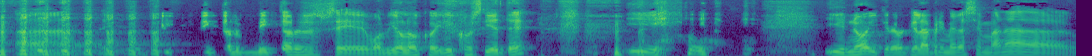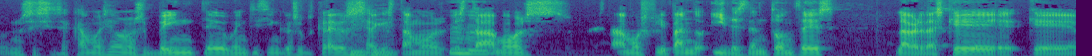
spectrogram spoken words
Uh, Víctor, Víctor se volvió loco y dijo siete. Y, y, no, y creo que la primera semana, no sé si sacamos ya unos 20 o 25 subscribers, uh -huh. o sea que estamos, uh -huh. estábamos estábamos flipando y desde entonces la verdad es que, que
